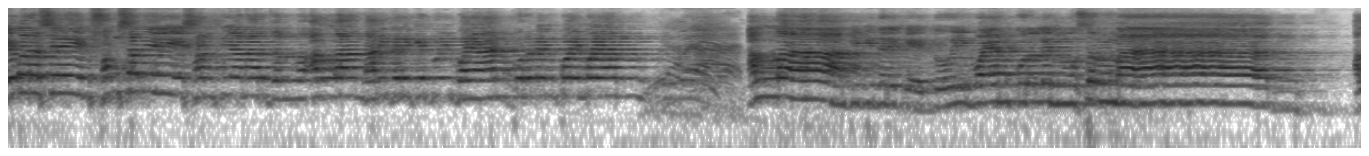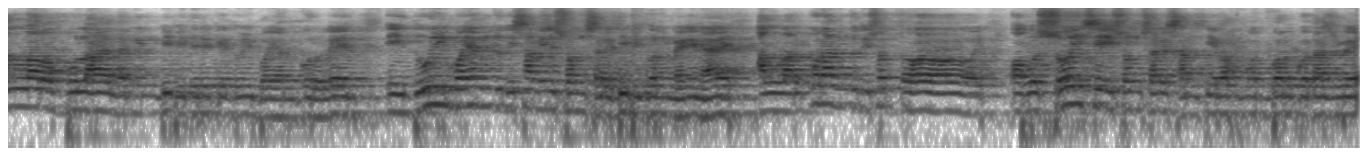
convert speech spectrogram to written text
এবার আসেন সংসারে শান্তি আনার জন্য। আল্লাহ নারীদেরকে দুই বয়ান করলেন, কয় বয়ান? আল্লাহ বিবিদেরকে দুই বয়ান করলেন মুসলমান। রব্বুল আলামিন বিবিদেরকে দুই বয়ান করলেন এই দুই বয়ান যদি স্বামীর সংসারে বিবিগণ মেনে নেয় আল্লাহর কোরআন যদি সত্য হয় অবশ্যই সেই সংসারে শান্তি রহমত বরকত আসবে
